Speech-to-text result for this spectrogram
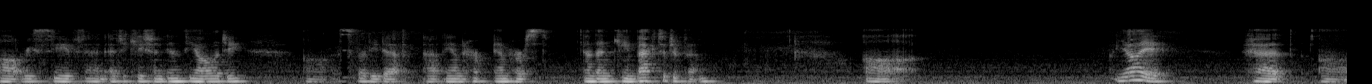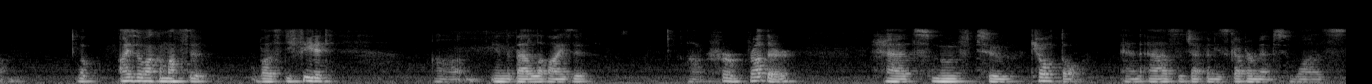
uh, received an education in theology, uh, studied at, at Amherst, and then came back to Japan. Uh, Yae had um, well, Aizu Wakamatsu was defeated um, in the Battle of Aizu. Uh, her brother had moved to Kyoto, and as the Japanese government was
